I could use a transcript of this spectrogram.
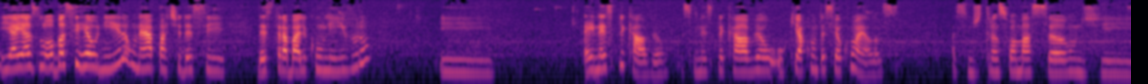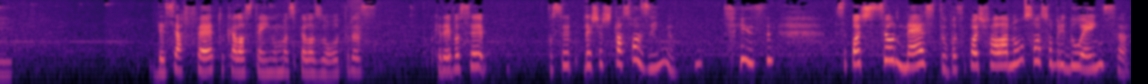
E aí as lobas se reuniram, né, a partir desse, desse trabalho com o livro. E é inexplicável, assim, inexplicável o que aconteceu com elas. Assim, de transformação, de desse afeto que elas têm umas pelas outras. Porque daí você você deixa de estar sozinho. Você pode ser honesto, você pode falar não só sobre doença.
